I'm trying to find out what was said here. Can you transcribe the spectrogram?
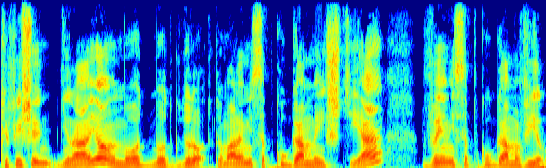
כפי שנראה היום, הן מאוד מאוד גדולות. כלומר, הם יספקו גם מי שתייה, והם יספקו גם אוויר.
